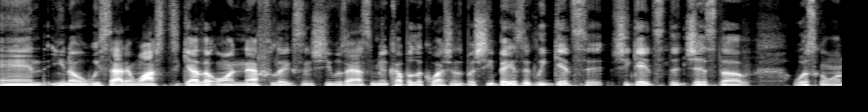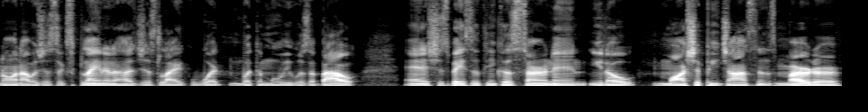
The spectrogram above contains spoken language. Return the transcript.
And you know we sat and watched together on netflix and she was asking me a couple of questions but she basically gets it. She gets the gist of what's going on. I was just explaining to her just like what what the movie was about and it's just basically concerning you know marsha p. Johnson's murder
